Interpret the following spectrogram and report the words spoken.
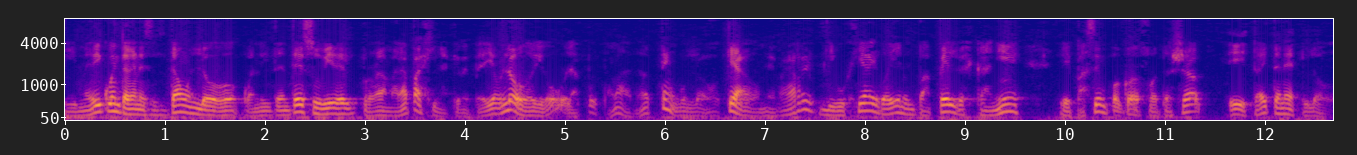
Y, me di cuenta que necesitaba un logo cuando intenté subir el programa a la página, que me pedía un logo. Digo, oh, la puta madre, no tengo un logo. ¿Qué hago? Me agarré, dibujé algo ahí en un papel, lo escaneé, le pasé un poco de Photoshop y listo, ahí tenés tu logo.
